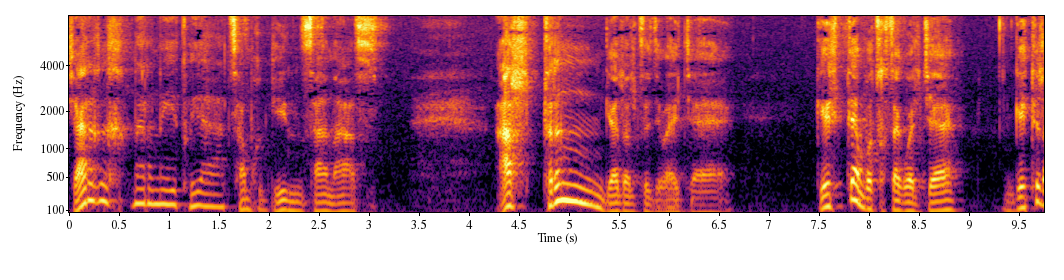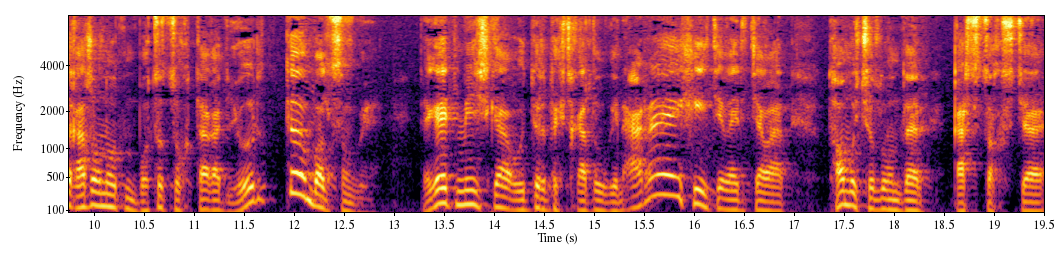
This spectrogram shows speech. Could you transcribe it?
жаргах нарны туяа цамхгийн санаас алтран гялалцаж байжээ. Гэртээ буцах цаг болжээ. Гэтэл галуунууд нь буцаж зүхтаагаад ердөө болсонгүй. Тэгээд Мишка өдөрдөгч галууг нь арай хийж барьж аваад том чулуун дээр гарч зогсжээ.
